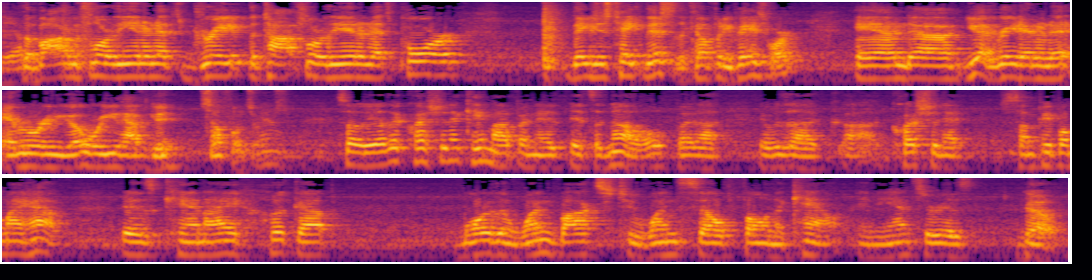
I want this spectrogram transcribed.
Yep. The bottom floor of the internet's great, the top floor of the internet's poor. They just take this, the company pays for it. And uh, you have great internet everywhere you go where you have good cell phone service. So the other question that came up, and it, it's a no, but uh, it was a uh, question that some people might have, is can I hook up more than one box to one cell phone account? And the answer is No.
